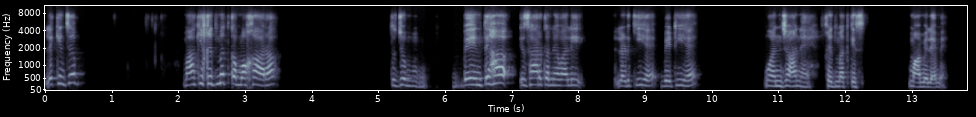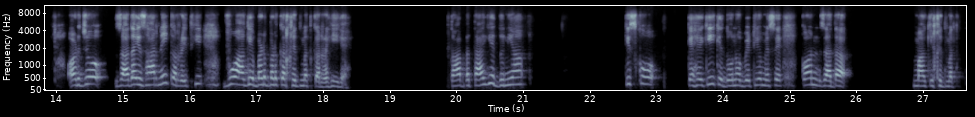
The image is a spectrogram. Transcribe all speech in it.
لیکن جب ماں کی خدمت کا موقع آ رہا تو جو بے انتہا اظہار کرنے والی لڑکی ہے، بیٹی ہے، وہ انجان ہے خدمت کے معاملے میں۔ اور جو زیادہ اظہار نہیں کر رہی تھی، وہ آگے بڑھ بڑھ کر خدمت کر رہی ہے۔ تو آپ بتائیے، دنیا کس کو کہے گی کہ دونوں بیٹیوں میں سے کون زیادہ ماں کی خدمت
